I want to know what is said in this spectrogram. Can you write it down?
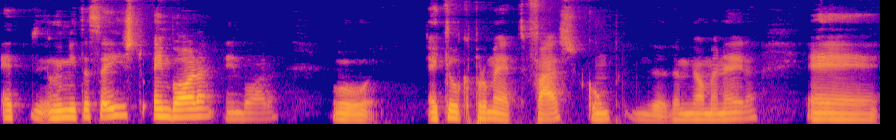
é, Limita-se a isto, embora, embora o, aquilo que promete faz, cumpre de, da melhor maneira. É,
